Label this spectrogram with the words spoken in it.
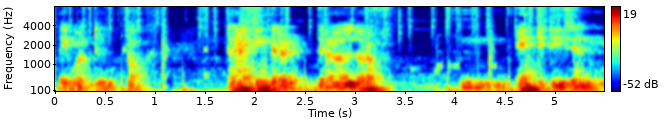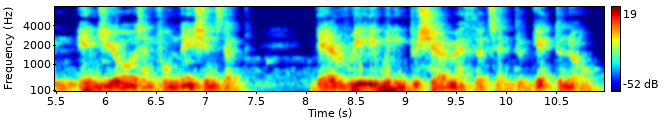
they want to talk. And I think there are there are a lot of mm, entities and NGOs and foundations that they're really willing to share methods and to get to know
